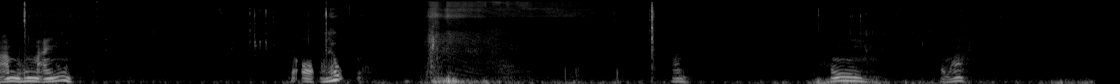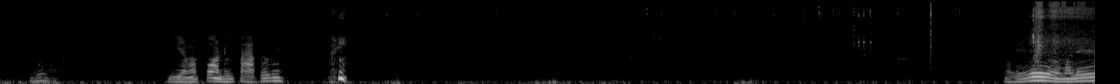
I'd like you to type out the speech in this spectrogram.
น้ำอยู่ข้างในนู่นจะออกมาแล้ว อืมออกมาเหยื่อมาป้อนถึงปากแล้วนี่มาเร็ว มาเร็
